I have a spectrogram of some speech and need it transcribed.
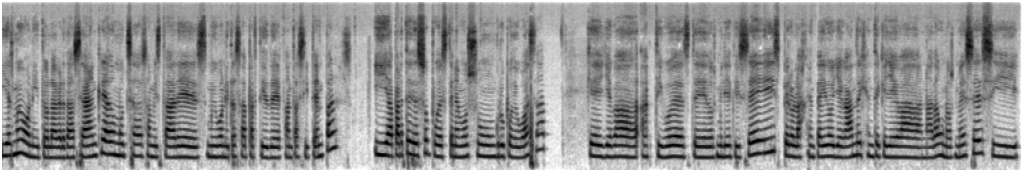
y es muy bonito, la verdad. Se han creado muchas amistades muy bonitas a partir de Fantasy Temples. Y aparte de eso, pues tenemos un grupo de WhatsApp que lleva activo desde 2016, pero la gente ha ido llegando y gente que lleva nada, unos meses y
